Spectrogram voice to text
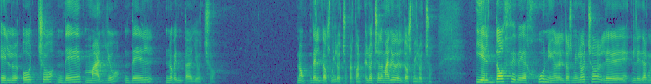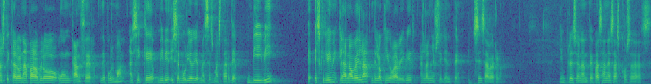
el 8 de mayo del 98. No, del 2008, perdón, el 8 de mayo del 2008. Y el 12 de junio del 2008 le, diagnosticaron a Pablo un cáncer de pulmón, así que vivió y se murió diez meses más tarde. Viví, eh, escribí la novela de lo que iba a vivir al año siguiente, sin saberlo. Impresionante, pasan esas cosas.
